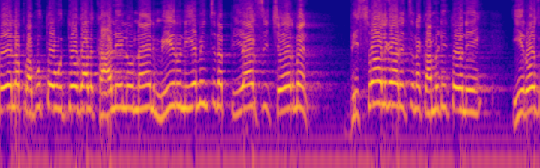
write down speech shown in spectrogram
వేల ప్రభుత్వ ఉద్యోగాలు ఖాళీలు ఉన్నాయని మీరు నియమించిన పిఆర్సి చైర్మన్ బిస్వాల్ గారు ఇచ్చిన కమిటీతోని ఈరోజు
